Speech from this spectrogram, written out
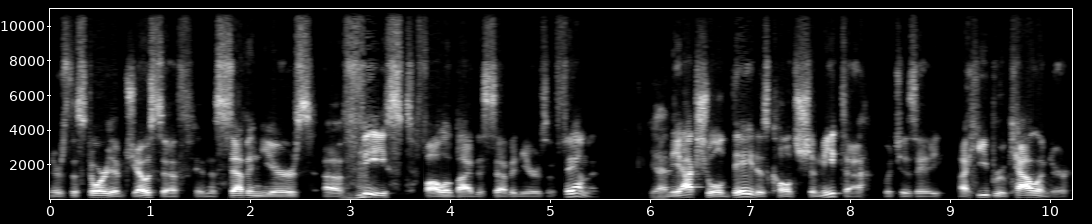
There's the story of Joseph in the seven years of mm-hmm. feast, followed by the seven years of famine. Yeah. And the actual date is called Shemitah, which is a, a Hebrew calendar.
